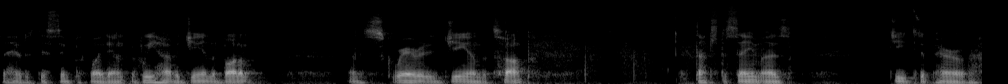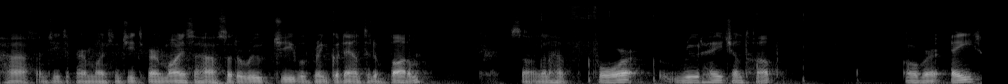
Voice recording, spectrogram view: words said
So how does this simplify down? If we have a g on the bottom and a square root of g on the top, that's the same as g to the power of a half and g to the power minus and g to the power minus a half. So the root g will bring go down to the bottom. So I'm going to have 4 root h on top over 8,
